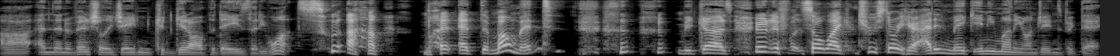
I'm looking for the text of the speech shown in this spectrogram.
Uh, and then eventually Jayden could get all the days that he wants. um, but at the moment, because if so, like true story here, I didn't make any money on Jayden's big day.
